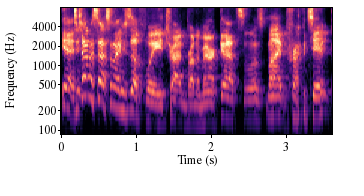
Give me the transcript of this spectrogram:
Yeah, turn assassinations off where you try and run America. That was my pro tip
